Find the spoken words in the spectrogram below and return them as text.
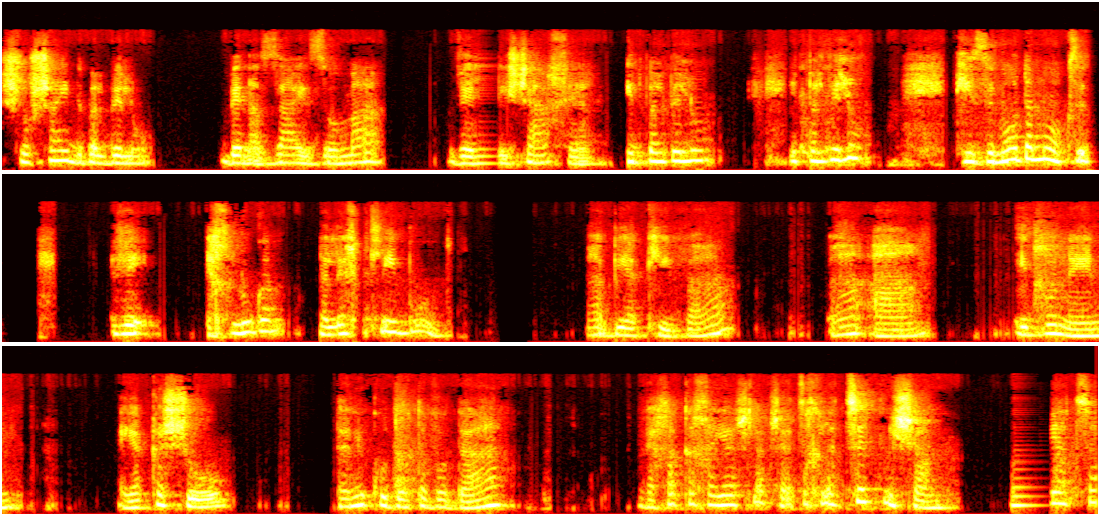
שלושה התבלבלו, בן עזאי, זומה ואלישע אחר. התבלבלו, התבלבלו, כי זה מאוד עמוק, זה ויכלו גם ללכת לאיבוד. רבי עקיבא ראה, התבונן, היה קשור, נתן נקודות עבודה, ואחר כך היה שלב שהיה צריך לצאת משם. הוא יצא,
